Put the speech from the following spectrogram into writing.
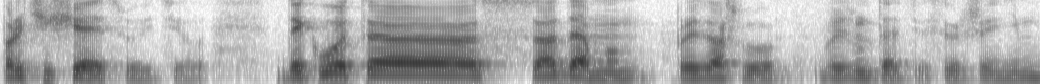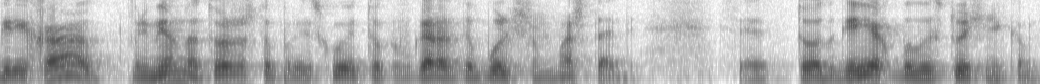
прочищает свое тело. Так вот, э, с Адамом произошло в результате совершения греха примерно то же, что происходит только в гораздо большем масштабе. Тот грех был источником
